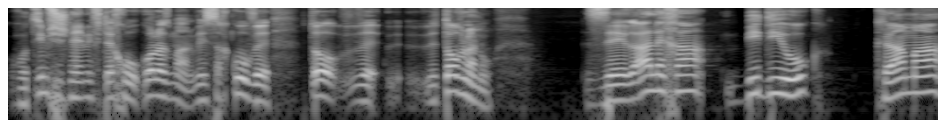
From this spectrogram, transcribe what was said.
רוצים ששניהם יפתחו כל הזמן וישחקו, וטוב, ו- וטוב לנו. זה הראה לך בדיוק כמה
